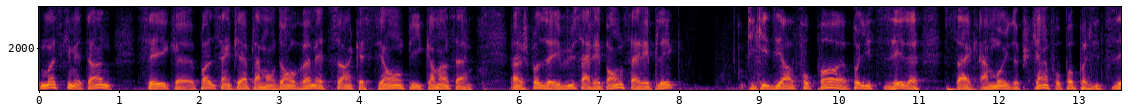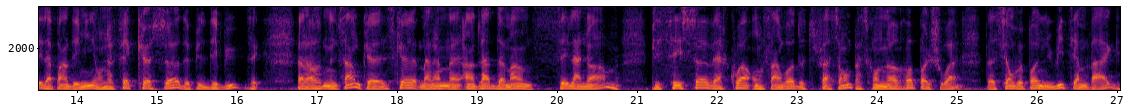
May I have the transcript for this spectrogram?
Moi, ce qui m'étonne, c'est que Paul Saint-Pierre Plamondon remette ça en question puis il commence à... euh, je sais pas si vous avez vu sa réponse, sa réplique puis qui dit ah faut pas euh, politiser le sacre à mouille depuis quand? Faut pas politiser la pandémie. On a fait que ça depuis le début alors il me semble que ce que madame Andelade demande c'est la norme? Puis c'est ce vers quoi on s'en va de toute façon parce qu'on n'aura pas le choix. Parce que si on veut pas une huitième vague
